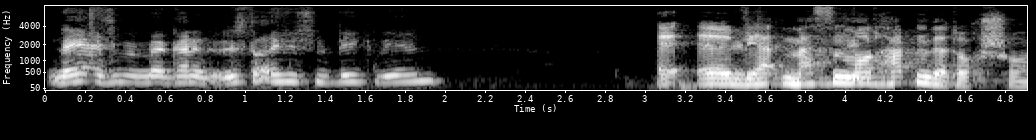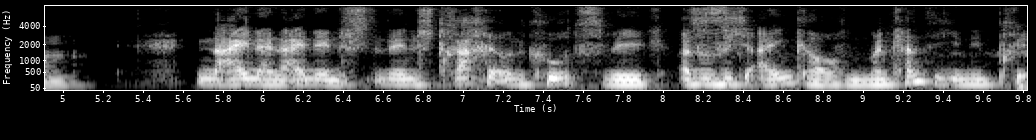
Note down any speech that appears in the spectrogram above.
Naja, also man kann den österreichischen Weg wählen. Äh, äh, wir, Massenmord hatten wir doch schon. Nein, nein, nein, den, den Strache und Kurzweg. Also sich einkaufen. Man kann sich in Prä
